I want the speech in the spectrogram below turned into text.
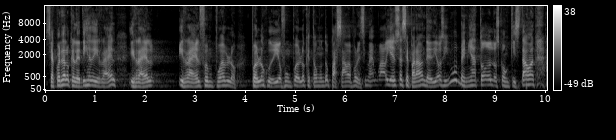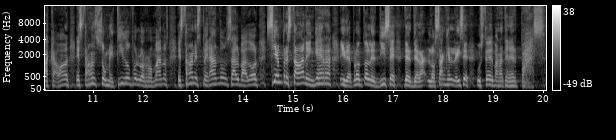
¿Se acuerda lo que les dije de Israel? Israel Israel fue un pueblo pueblo judío fue un pueblo que todo el mundo pasaba por encima wow, y ellos se separaban de Dios y uh, venía todos, los conquistaban, acababan, estaban sometidos por los romanos, estaban esperando un Salvador, siempre estaban en guerra y de pronto les dice, desde los ángeles le dice, ustedes van a tener paz.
